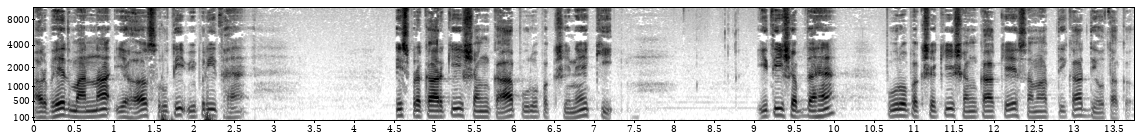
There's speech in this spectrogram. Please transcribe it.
और भेद मानना यह श्रुति विपरीत है। इस प्रकार की शंका पूर्व पक्षी ने की। इति शब्द है पूर्व पक्ष की शंका के समाप्ति का द्योतक।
